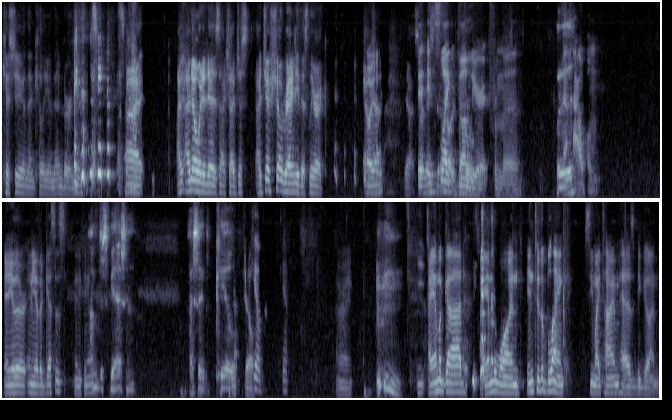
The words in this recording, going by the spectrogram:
kiss you, and then kill you, and then burn you. uh, I, I know what it is. Actually, I just I just showed Randy this lyric. Oh yeah. Yeah, so It, it's it's like the lyric from the What is it? album. Any other any other guesses? Anything else? I'm just guessing. I said kill. Kill. Kill. All right. I am a god. I am the one. Into the blank. See, my time has begun.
